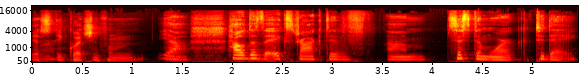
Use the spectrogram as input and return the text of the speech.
Or- the question from Yeah. How does the extractive um, system work today?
